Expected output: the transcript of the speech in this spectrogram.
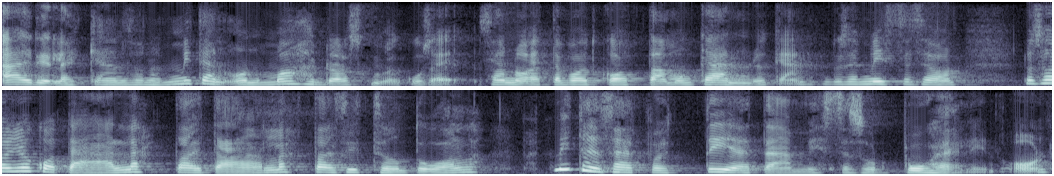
äidillekin hän sanon, miten on mahdollista, kun se sanoo, että voitko ottaa mun kännykän. Kun se, missä se on? No se on joko täällä, tai täällä, tai sitten se on tuolla. Miten sä et voi tietää, missä sun puhelin on?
